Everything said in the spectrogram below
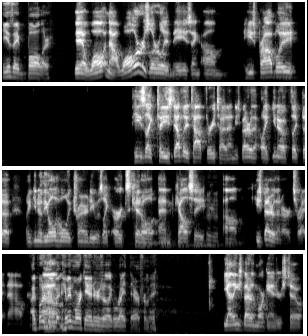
He is a baller. Yeah, Wall. Now Waller is literally amazing. Um, he's probably he's like he's definitely a top three tight end. He's better than like you know if like the like you know the old holy trinity was like Ertz, Kittle, and Kelsey. Mhm. Um, he's better than Ertz right now. I put him, Um, him and Mark Andrews are like right there for me. Yeah, I think he's better than Mark Andrews too,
